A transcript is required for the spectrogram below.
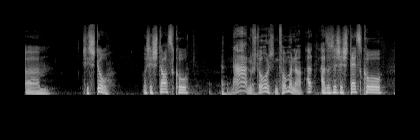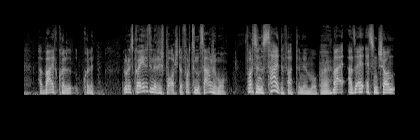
um, si sto. O se stas co, Na, nu stors, insomma, na. al- also se stes co a vai quel, quella Allora, qua era una risposta, forse non sai mo. Forse non sai da fatto nemmeno. Eh? Ma also, è, un schon,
